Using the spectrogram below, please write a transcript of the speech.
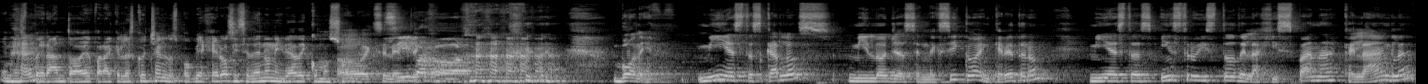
en esperanto, ¿eh? para que lo escuchen los pop viajeros y se den una idea de cómo son. Oh, excelente. Sí, por favor. Bone, mi estas Carlos, mi lojas en México, en Querétaro, mi estas instruisto de la hispana que la angla,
